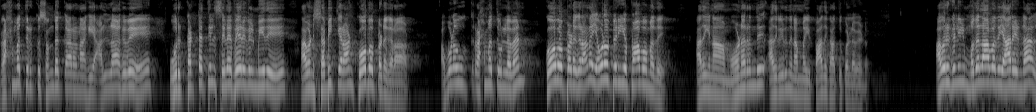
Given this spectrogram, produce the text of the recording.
ரஹ்மத்திற்கு சொந்தக்காரனாகிய அல்லாகவே ஒரு கட்டத்தில் சில பேர்கள் மீது அவன் சபிக்கிறான் கோபப்படுகிறான். அவ்வளவு ரஹ்மத்து உள்ளவன் கோபப்படுகிறானா எவ்வளவு பெரிய பாவம் அது? அதை நாம் உணர்ந்து அதிலிருந்து நம்மை பாதுகாத்து கொள்ள வேண்டும். அவர்களில் முதலாவது யார் என்றால்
